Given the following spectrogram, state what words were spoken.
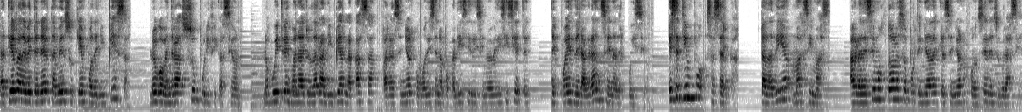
La tierra debe tener también su tiempo de limpieza, luego vendrá su purificación. Los buitres van a ayudar a limpiar la casa para el Señor, como dice en Apocalipsis 19:17, después de la gran cena del juicio. Ese tiempo se acerca, cada día más y más. Agradecemos todas las oportunidades que el Señor nos concede en su gracia.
